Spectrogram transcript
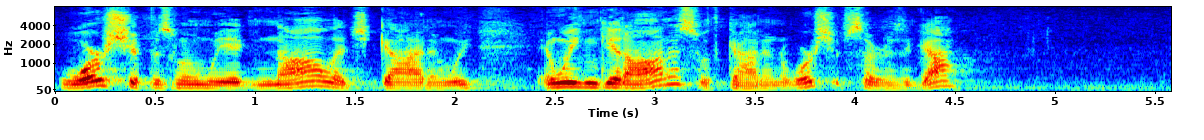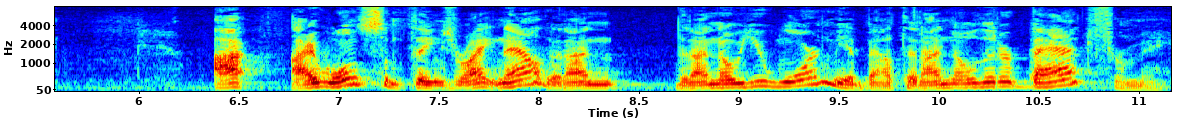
Worship is when we acknowledge God and we, and we can get honest with God in a worship service. And God, I, I want some things right now that I, that I know you warned me about, that I know that are bad for me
